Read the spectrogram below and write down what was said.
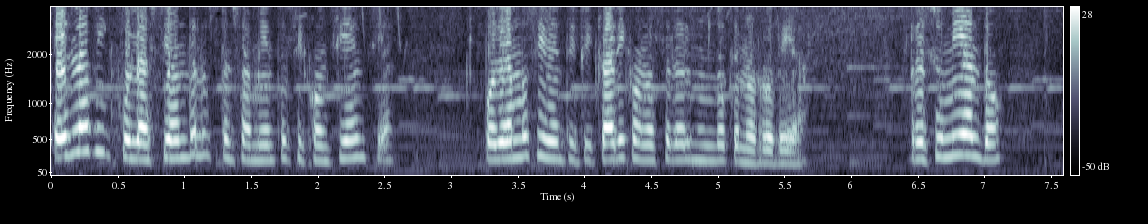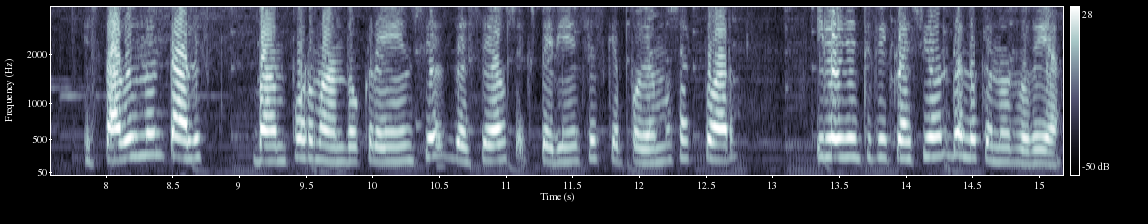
Es la vinculación de los pensamientos y conciencia. Podemos identificar y conocer el mundo que nos rodea. Resumiendo, estados mentales van formando creencias, deseos, experiencias que podemos actuar y la identificación de lo que nos rodea.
